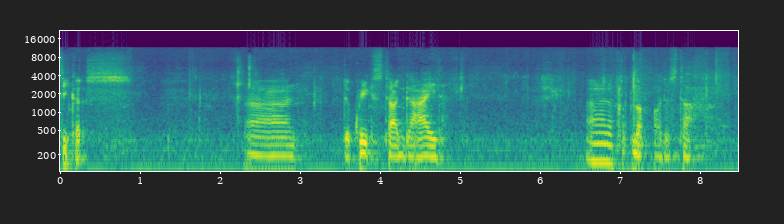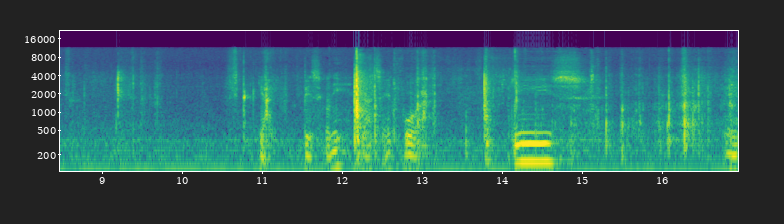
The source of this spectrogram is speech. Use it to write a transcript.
stickers. And the quick start guide. And a couple of other stuff. Yeah basically that's it for these and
